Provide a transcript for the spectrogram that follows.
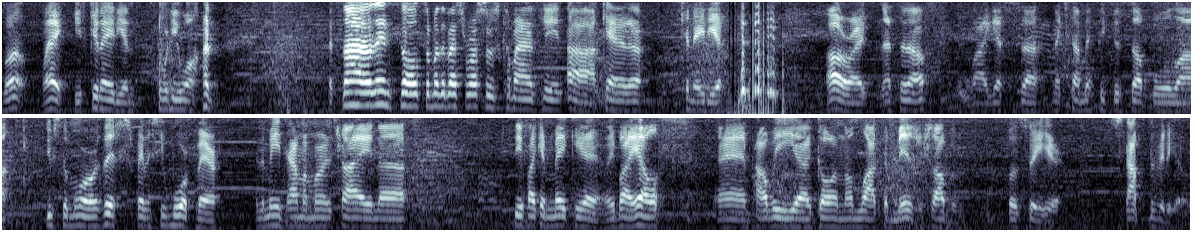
Well, hey, he's Canadian. What do you want? It's not an insult. Some of the best wrestlers come out of uh, Canada. Canada. Alright, that's enough. Well, I guess uh, next time I pick this up, we'll uh, do some more of this Fantasy Warfare. In the meantime, I'm going to try and uh, see if I can make uh, anybody else and probably uh, go and unlock the Miz or something. So let's see here. Stop the video.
